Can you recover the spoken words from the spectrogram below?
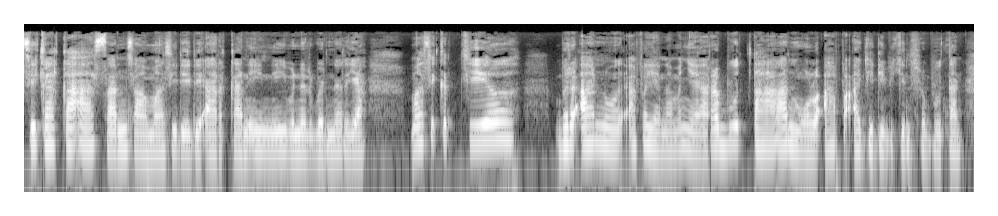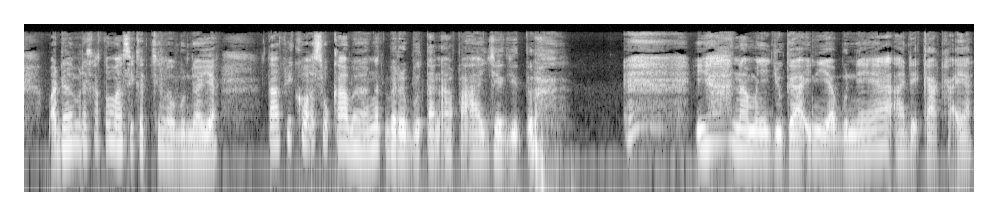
si kakak Asan sama si Dede Arkan ini bener-bener ya masih kecil beranu apa ya namanya rebutan mulu apa aja dibikin rebutan. Padahal mereka tuh masih kecil loh bunda ya. Tapi kok suka banget berebutan apa aja gitu. Ya namanya juga ini ya bunda ya adik kakak ya.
